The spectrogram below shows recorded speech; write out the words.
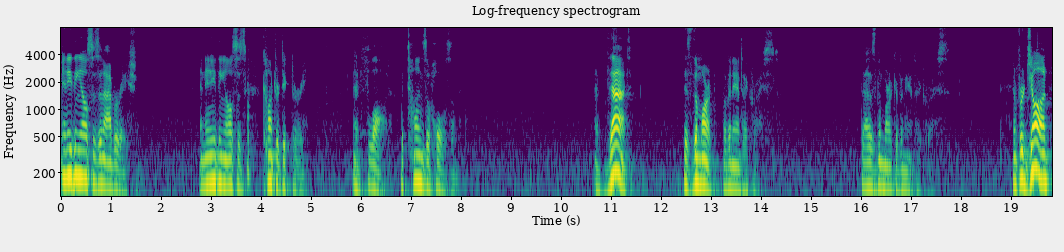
Anything else is an aberration. And anything else is contradictory and flawed with tons of holes in it. And that is the mark of an antichrist. That is the mark of an Antichrist. And for John,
